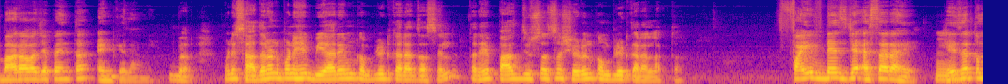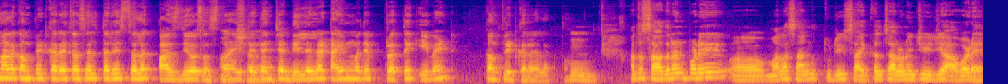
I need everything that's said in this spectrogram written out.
बारा वाजेपर्यंत एंड केला आम्ही. बर. म्हणजे साधारणपणे हे बी आर एम कंप्लीट करायचं असेल तर हे पाच दिवसाचं शेड्यूल कंप्लीट करायला लागतं. फाईव्ह डेज जे एस आर आहे हे जर तुम्हाला कंप्लीट करायचं असेल तर हे सलग पाच दिवस असतं. अच्छा. इथे त्यांच्या दिलेल्या टाइममध्ये प्रत्येक इव्हेंट कंप्लीट करायला लागतो. आता साधारणपणे मला सांग तुझी सायकल चालवण्याची जी आवड आहे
